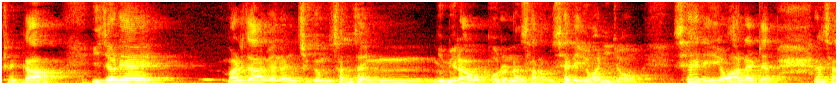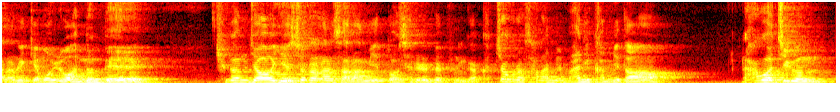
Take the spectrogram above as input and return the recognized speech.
그러니까 이전에 말하자면은 지금 선생님이라고 부르는 사람은 세례 요한이죠. 세례 요한에게 많은 사람이 이렇게 몰려왔는데 지금 저 예수라는 사람이 또 세례를 베푸니까 그쪽으로 사람이 많이 갑니다. 라고 지금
